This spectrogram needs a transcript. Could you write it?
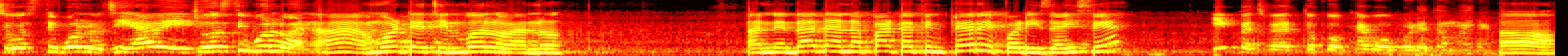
જોશથી બોલો જે આવે એ જોશથી બોલવાનું. હા મોટેથી બોલવાનું. અને દાદાના પાટાથી ફેરે પડી જાય છે. એક જ વાર તો ખાવો પડે તમારે. હા.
